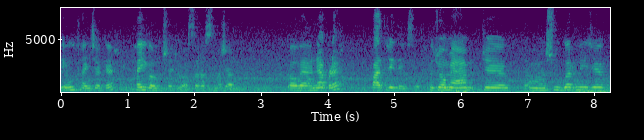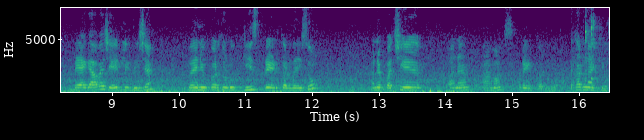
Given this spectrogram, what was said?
એવું થાય છે કે થઈ ગયું છે, જો સરસ મજાનું. તો હવે આને આપણે પાથરી દઈશું. તો જો અમે આમ જે શુગરની જે બેગ આવે છે, એ જ લીધી છે. તો એની ઉપર થોડુંક ઘી સ્પ્રેડ કરી દઈશું. અને પછી અને આમાં સ્પ્રેડ કરી દઈએ. કરી નાખ્યું.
